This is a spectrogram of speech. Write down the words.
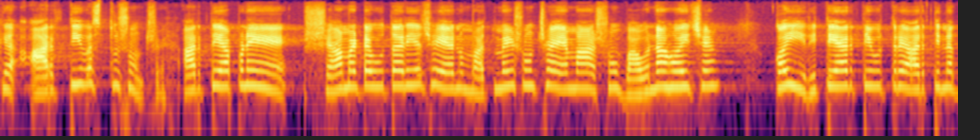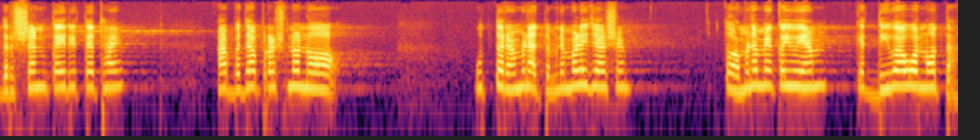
કે આરતી વસ્તુ શું છે? આરતી આપણે શા માટે ઉતારીએ છીએ? એનું મહાત્મય શું છે? એમાં શું ભાવના હોય છે? કઈ રીતે આરતી ઉતરે? આરતીના દર્શન કઈ રીતે થાય? આ બધા પ્રશ્નોનો ઉત્તર હમણાં તમને મળી જશે. તો હમણાં મેં કહ્યું એમ કે દીવાઓ નહોતા.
